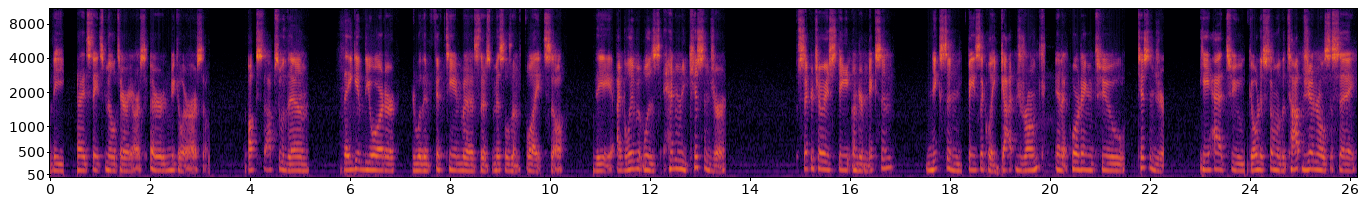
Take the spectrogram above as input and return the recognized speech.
the United States military ars- or nuclear arsenal. Buck stops with them. They give the order, and within 15 minutes, there's missiles in flight. So, the I believe it was Henry Kissinger, Secretary of State under Nixon. Nixon basically got drunk, and according to Kissinger, he had to go to some of the top generals to say,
